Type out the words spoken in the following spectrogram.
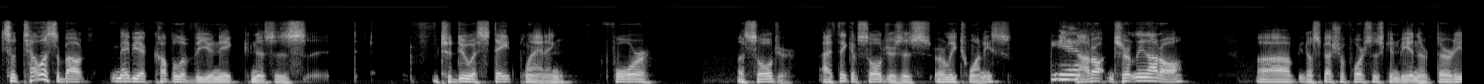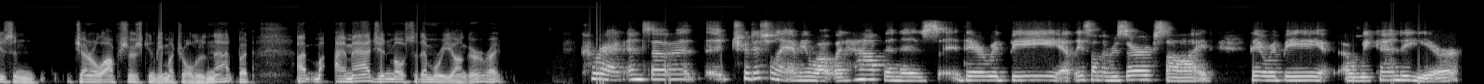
so tell us about maybe a couple of the uniquenesses to do estate planning for a soldier. I think of soldiers as early 20s. Yeah. Not all, certainly not all. Uh, you know, special forces can be in their 30s, and general officers can be much older than that. But I, I imagine most of them were younger, right? Correct. And so uh, traditionally, I mean, what would happen is there would be, at least on the reserve side, there would be a weekend a year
